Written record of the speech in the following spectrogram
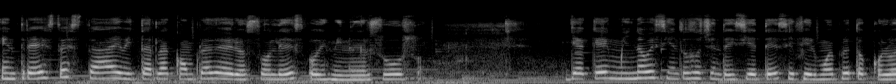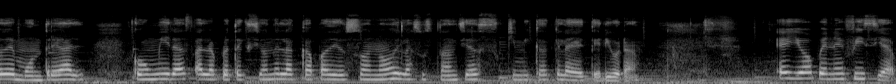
Entre estas está evitar la compra de aerosoles o disminuir su uso, ya que en 1987 se firmó el Protocolo de Montreal con miras a la protección de la capa de ozono de las sustancias químicas que la deterioran. Ello beneficia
